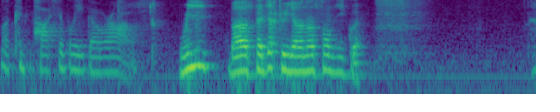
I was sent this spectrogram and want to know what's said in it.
What could possibly go wrong? Oui, bah, c'est-à-dire qu'il y a un incendie, quoi.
